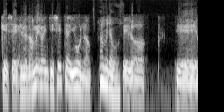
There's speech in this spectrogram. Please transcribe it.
que se, en el 2027 hay uno, Ah, mira vos. pero eh,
